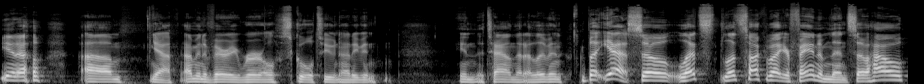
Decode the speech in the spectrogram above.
you know um, yeah i'm in a very rural school too not even in the town that i live in but yeah so let's let's talk about your fandom then so how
